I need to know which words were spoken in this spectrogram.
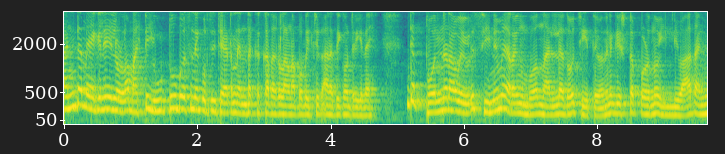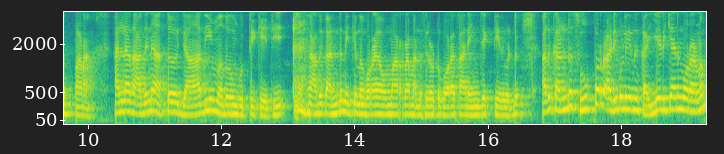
തന്റെ മേഖലയിലുള്ള മറ്റ് യൂട്യൂബേഴ്സിനെ കുറിച്ച് ചേട്ടൻ എന്തൊക്കെ കഥകളാണ് അപ്പോൾ വെച്ച് അനത്തിക്കൊണ്ടിരിക്കുന്നത് എന്റെ പൊന്നടാവ് ഒരു സിനിമ ഇറങ്ങുമ്പോൾ നല്ലതോ ചീത്തയോ നിനക്ക് ഇഷ്ടപ്പെടുന്നോ ഇല്ലയോ അതങ്ങ് പണ. അല്ലാതെ അതിനകത്ത് ജാതിയും മതവും കുത്തിക്കയറ്റി അത് കണ്ട് നിൽക്കുന്ന കുറേ അവന്മാരുടെ മനസ്സിലോട്ട് കുറേ സാധനം ഇഞ്ചെക്ട് ചെയ്ത് വിട്ട് അത് കണ്ട് സൂപ്പർ അടിപൊളി എന്ന് കൈയടിക്കാനും കുറേ എണ്ണം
